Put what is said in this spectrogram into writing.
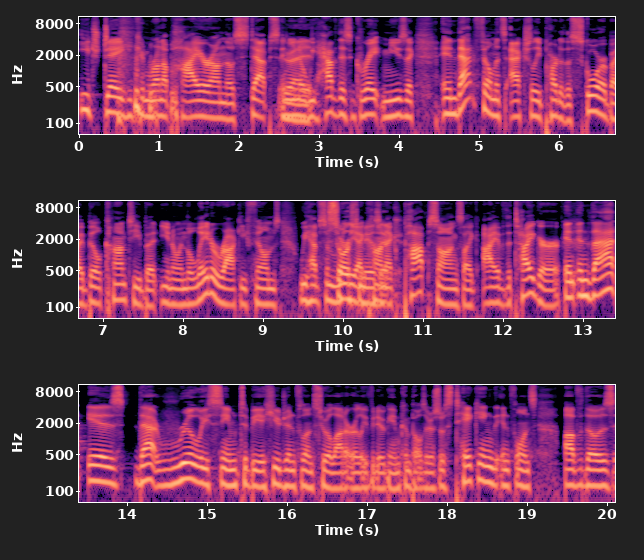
each day he can run up higher on those steps. And you know, we have this great music in that film. It's actually part of the score by Bill Conti, but you know, in the later Rocky films, we have some Source really iconic music. pop songs like "Eye of the Tiger." And and that is that really seemed to be a huge influence to a lot of early video game composers was taking the influence of those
